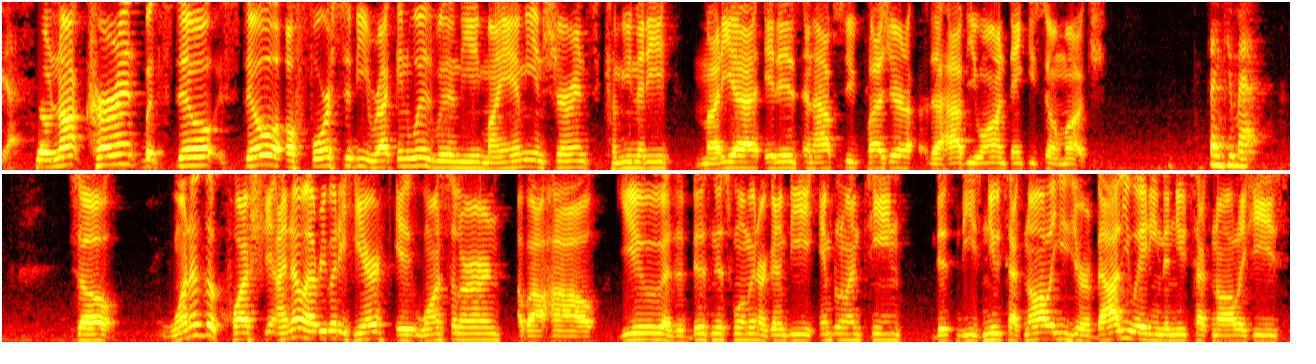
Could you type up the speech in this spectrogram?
yes. So not current, but still still a force to be reckoned with within the Miami insurance community. Maria, it is an absolute pleasure to have you on. Thank you so much. Thank you, Matt. So one of the questions I know everybody here it wants to learn about how you as a businesswoman are going to be implementing th- these new technologies. You're evaluating the new technologies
